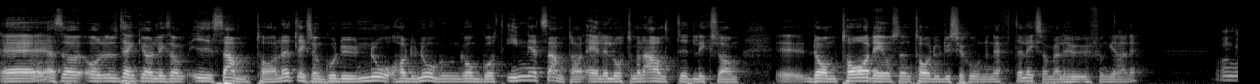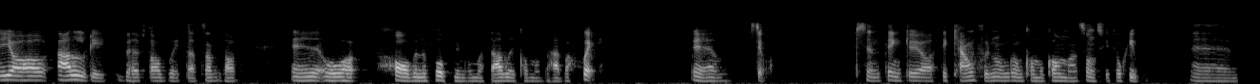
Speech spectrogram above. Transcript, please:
Eh, alltså, och då tänker jag liksom i samtalet liksom, går du no har du någon gång gått in i ett samtal eller låter man alltid liksom eh, de ta det och sen tar du diskussionen efter liksom, eller hur, hur fungerar det? Mm, jag har aldrig behövt avbryta ett samtal. Eh, och har väl en förhoppning om att det aldrig kommer att behöva ske. Eh, så. Sen tänker jag att det kanske någon gång kommer komma en sån situation. Eh,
